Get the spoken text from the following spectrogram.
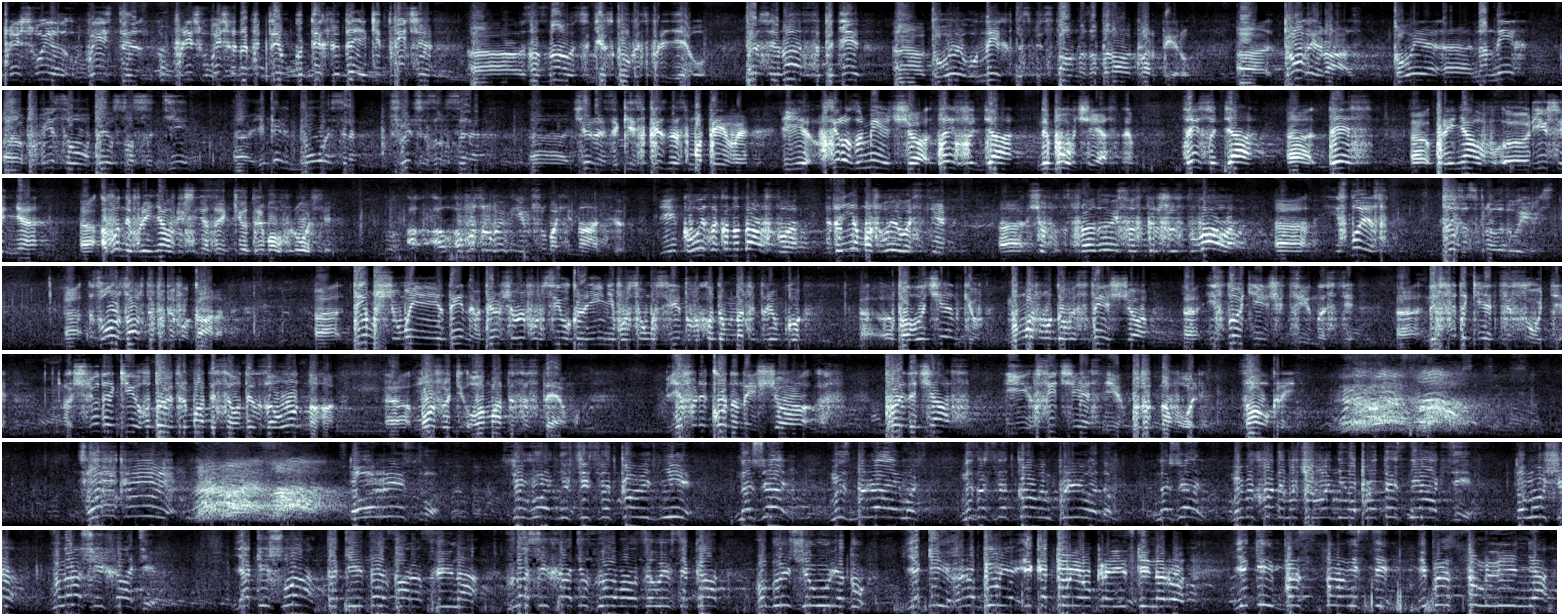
прийшли вийти, прийшли, вийшли на підтримку тих людей, які двічі е, зазнали суддівського безпреділу. Перший раз це тоді, е, коли у них безпідставно забирали квартиру. Е, другий раз, коли на них повісило вбивство судді, яке відбулося швидше за все через якісь бізнес-мотиви. І всі розуміють, що цей суддя не був чесним. Цей суддя десь прийняв е, рішення е, або не прийняв рішення, за яке отримав гроші, а- або зробив іншу махінацію. І коли законодавство не дає можливості, е, щоб справедливість восторжествувала, існує дуже справедливість. Зло завжди буде покаране. Тим, що ми є єдиними, тим, що ми по всій Україні, по всьому світу виходимо на підтримку Павличенків, ми можемо довести, що існують інші цінності. Е, Не всі такі, як ці судді. Е, Що люди, які готові триматися один за одного, е, можуть ламати систему. Я переконаний, що е, пройде час і всі чесні будуть на волі. Слава Україні! Слава Україні! Товариство! Сьогодні в ці святкові дні, на жаль, ми збираємось не за приводом. На жаль, ми виходимо сьогодні на протестні акції, тому що в нашій хаті, як ішла, так і йде зараз війна. В нашій хаті знову оселився кат в обличчя уряду, який грабує і катує український народ, який без совісті і без сумління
